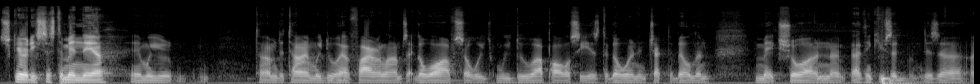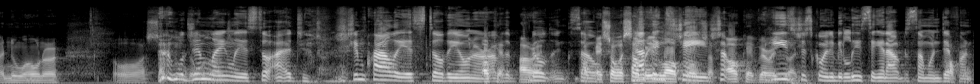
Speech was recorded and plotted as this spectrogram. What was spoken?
security system in there, and we, time to time, we do have fire alarms that go off, so we, we do, our policy is to go in and check the building and make sure, and I- I think you said there's a, a new owner or something Well, Jim going on. Langley is still, uh, Jim Jim Crowley is still the owner Okay, of the all right. building, so. Okay, so it's somebody nothing's local, changed. so- Some- okay, very He's good. just going to be leasing it out to someone different.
